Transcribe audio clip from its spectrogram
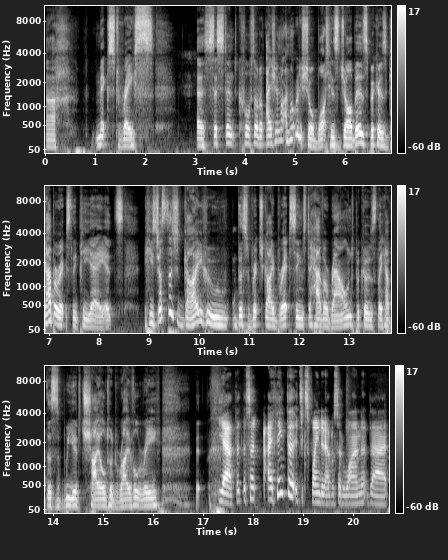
uh mixed race assistant sort of actually I'm not, I'm not really sure what his job is because Gaborik's the PA it's he's just this guy who this rich guy Brett seems to have around because they have this weird childhood rivalry Yeah, so I think that it's explained in episode one that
